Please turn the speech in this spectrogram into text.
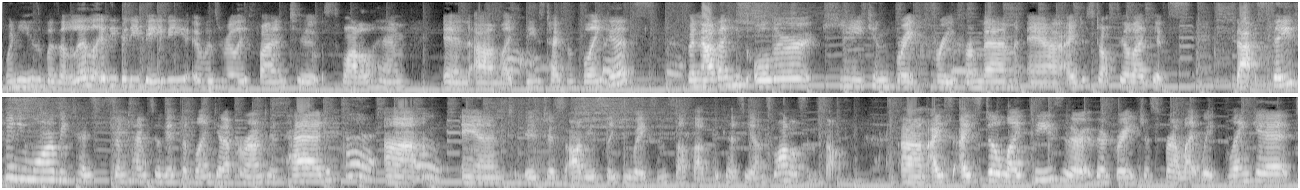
When he was a little itty bitty baby, it was really fun to swaddle him in um, like these type of blankets. But now that he's older, he can break free from them and I just don't feel like it's that safe anymore because sometimes he'll get the blanket up around his head um, and it just obviously he wakes himself up because he unswaddles himself. Um, I, I still like these. They're, they're great just for a lightweight blanket.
